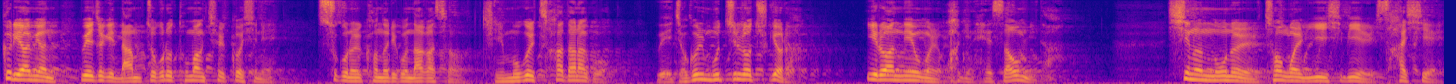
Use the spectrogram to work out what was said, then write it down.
그리하면 외적이 남쪽으로 도망칠 것이니 수군을 거느리고 나가서 길목을 차단하고 외적을 무찔러 죽여라. 이러한 내용을 확인했사옵니다. 신은 오늘 정월 22일 4시에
